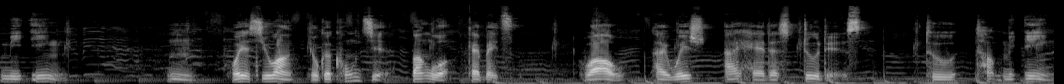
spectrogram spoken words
me in. 嗯，我也希望有个空姐帮我盖被子。Wow, I wish I had a stewardess to tuck me in.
